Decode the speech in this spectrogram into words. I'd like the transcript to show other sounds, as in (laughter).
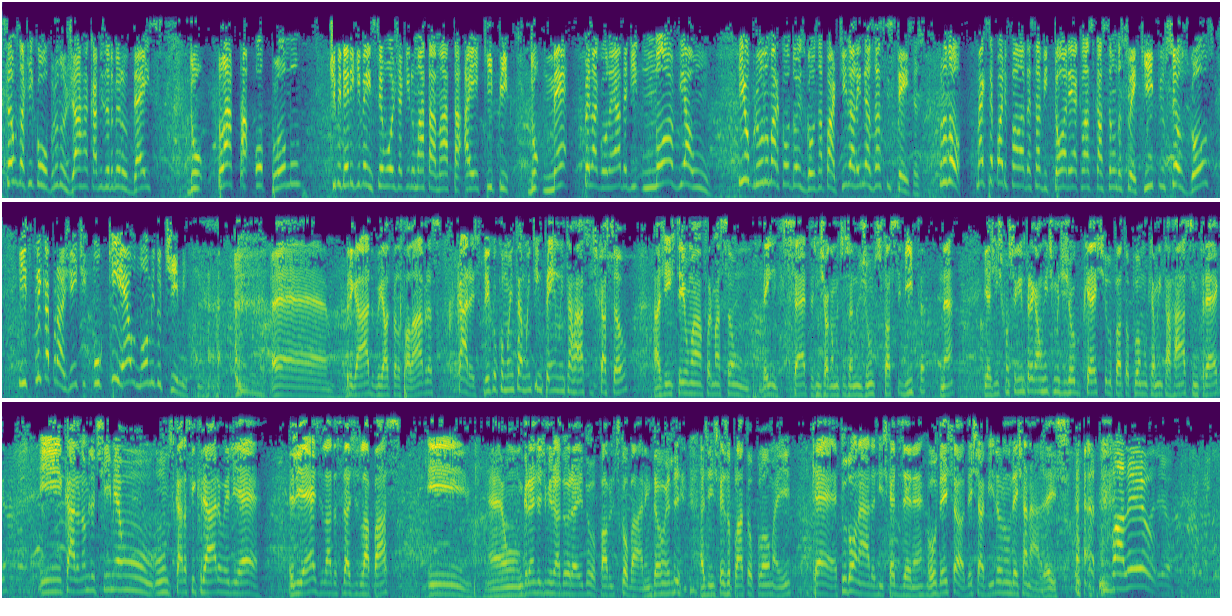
Estamos aqui com o Bruno Jarra, camisa número 10 do Plata O Plomo. Time dele que venceu hoje aqui no mata-mata a equipe do Mé pela goleada de 9 a 1. E o Bruno marcou dois gols na partida, além das assistências. Bruno, como é que você pode falar dessa vitória e a classificação da sua equipe, os seus gols? E explica pra gente o que é o nome do time. (laughs) É, obrigado, obrigado pelas palavras. Cara, eu explico com muita, muito empenho, muita raça e dedicação. A gente tem uma formação bem certa, a gente joga muitos anos juntos, facilita, né? E a gente conseguiu empregar um ritmo de jogo que é estilo platoplomo, que é muita raça, entrega. E, cara, o nome do time é um, um dos caras que criaram, ele é, ele é de lá da cidade de La Paz e é um grande admirador aí do Pablo Escobar. Então ele, a gente fez o platoploma aí, que é tudo ou nada, a gente quer dizer, né? Ou deixa, deixa a vida ou não deixa nada, é isso. (laughs) Valeu. Valeu.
